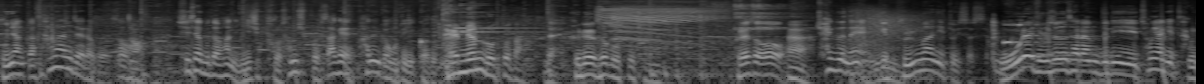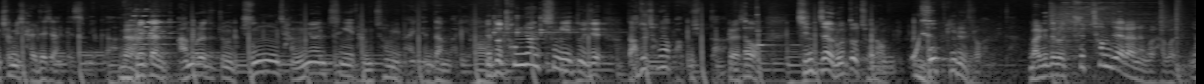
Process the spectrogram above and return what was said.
분양가 상한제라고 해서 시세보다 한 20% 30% 싸게 파는 경우도 있거든요. 되면 로또다. 네. 그래서 로또 청약. 그래서 네. 최근에 이게 불만이 또 있었어요. 오래 줄 서는 사람들이 청약이 당첨이 잘 되지 않겠습니까? 네. 그러니까 아무래도 좀 중장년층이 당첨이 많이 된단 말이에요. 근데 또 청년층이 또 이제 나도 청약 받고 싶다. 그래서 진짜 로또처럼 뽑기를 들어갑니다. 말 그대로 추첨제라는 걸 하거든요.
